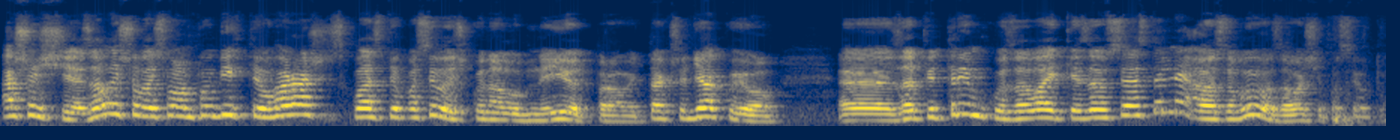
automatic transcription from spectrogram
А що ще? Залишилось вам побігти в гараж, скласти посилочку на лубне і відправити. Так що дякую вам за підтримку, за лайки, за все остальне, а особливо за ваші посилки.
